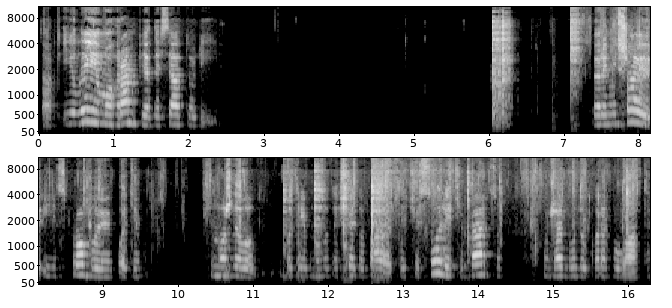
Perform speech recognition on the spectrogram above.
Так, і лиємо грам 50 олії. Перемішаю і спробую, потім, можливо, потрібно буде ще додати чи солі, чи перцю. Вже буду коригувати.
